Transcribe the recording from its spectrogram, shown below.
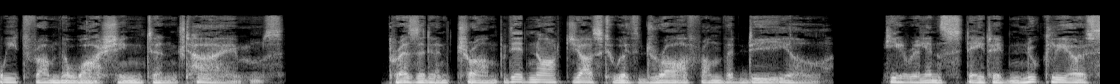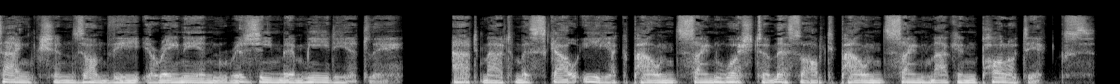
tweet from the Washington Times. President Trump did not just withdraw from the deal. He reinstated nuclear sanctions on the Iranian regime immediately. At Matt Moscow pound sign wash to pound sign Mac in politics.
